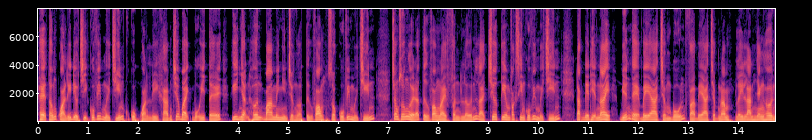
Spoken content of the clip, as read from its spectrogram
hệ thống quản lý điều trị COVID-19 của Cục Quản lý Khám chữa bệnh Bộ Y tế ghi nhận hơn 30.000 trường hợp tử vong do COVID-19. Trong số người đã tử vong này, phần lớn là chưa tiêm vaccine COVID-19. Đặc biệt hiện nay, biến thể BA.4 và BA.5 lây lan nhanh hơn.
